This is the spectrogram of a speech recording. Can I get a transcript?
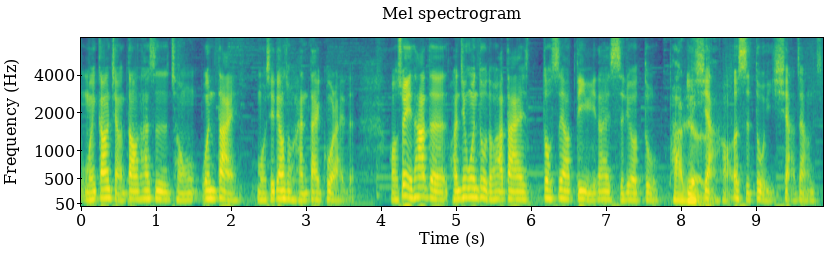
我们刚刚讲到它是从温带某些地方从寒带过来的，哦，所以它的环境温度的话，大概都是要低于大概十六度以下，哈，二十度以下这样子，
